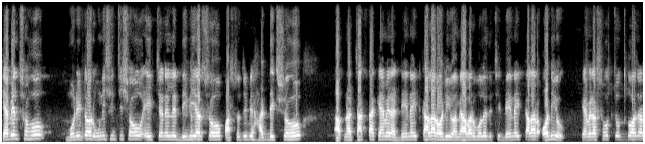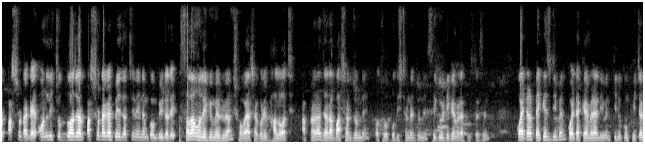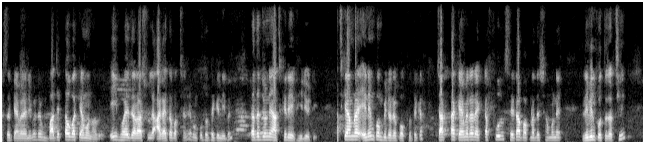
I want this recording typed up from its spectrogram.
Cable সহ, monitor উনিশ ইঞ্চি সহ এইট চ্যানেলের ডিভিআর সহ, পাঁচশো জিবি হার্ড ডিস্ক সহ, আপনার চারটা camera day night colour audio আমি আবার বলে দিচ্ছি day night colour audio camera সহ চোদ্দ হাজার পাঁচশো টাকায় অনলি চোদ্দ হাজার পাঁচশো টাকায় পেয়ে যাচ্ছেন এনএম কম্পিউটারে। আসসালামু আলাইকুম এভরিওয়ান সবাই আশা করি ভালো আছে আপনারা যারা বাসার জন্য অথবা প্রতিষ্ঠানের জন্য সিকিউরিটি ক্যামেরা খুঁজতেছেন কয়টার প্যাকেজ নেবেন, কয়টা ক্যামেরা নেবেন, কীরকম ফিচার্সের ক্যামেরা নেবেন এবং বাজেটটাও বা কেমন হবে, এই ভয়ে যারা আসলে আগাইতে পারছেন এবং কোথা থেকে নেবেন, তাদের জন্য আজকের এই ভিডিওটি। আজকে আমরা এনএম কম্পিউটারের পক্ষ থেকে চারটা ক্যামেরার একটা ফুল সেট আপনাদের সামনে রিভিল করতে যাচ্ছি।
